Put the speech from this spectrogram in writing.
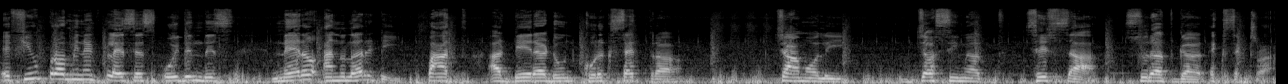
A few prominent places within this narrow annularity path are Dehradun, Kurukshetra, Chamoli, Joshimath, Sirsa, Suratgarh, etc.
